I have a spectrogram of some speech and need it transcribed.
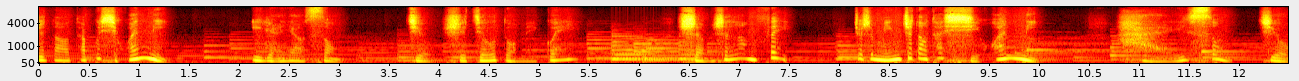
知道他不喜欢你。依然要送九十九朵玫瑰。什么是浪费？就是明知道他喜欢你，还送九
